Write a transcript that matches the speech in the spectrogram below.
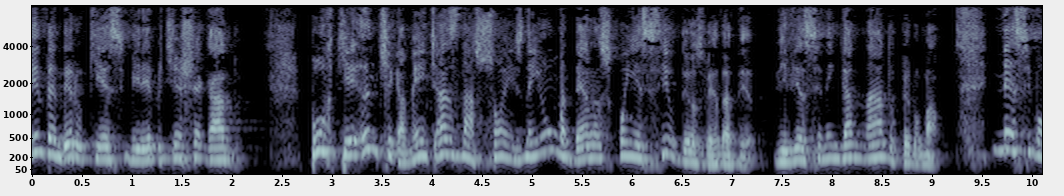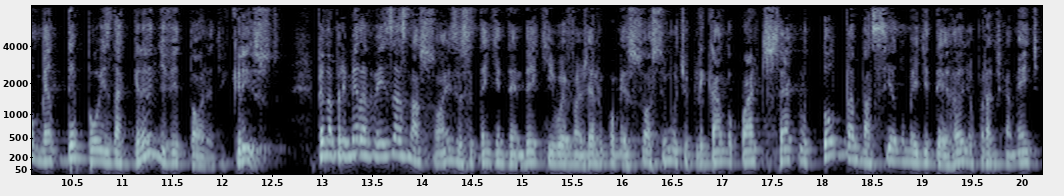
Entenderam que esse milênio tinha chegado. Porque antigamente as nações, nenhuma delas conhecia o Deus verdadeiro, vivia sendo enganado pelo mal. Nesse momento, depois da grande vitória de Cristo, pela primeira vez, as nações, você tem que entender que o evangelho começou a se multiplicar no quarto século, toda a bacia do Mediterrâneo praticamente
